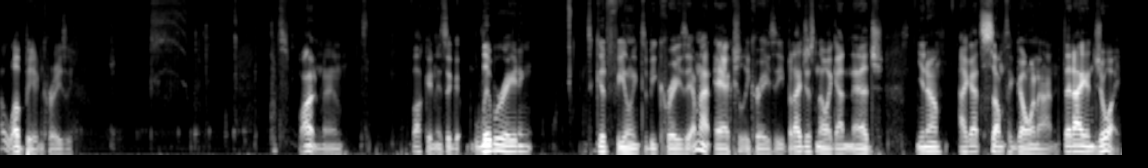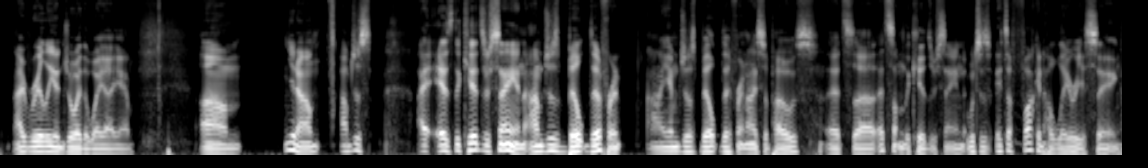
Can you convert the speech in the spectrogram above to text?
I love being crazy. It's fun, man. It's fucking. It's a liberating. It's a good feeling to be crazy. I'm not actually crazy, but I just know I got an edge. You know, I got something going on that I enjoy. I really enjoy the way I am. Um, you know, I'm just, I, as the kids are saying, I'm just built different. I am just built different, I suppose. That's uh, that's something the kids are saying, which is it's a fucking hilarious saying.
